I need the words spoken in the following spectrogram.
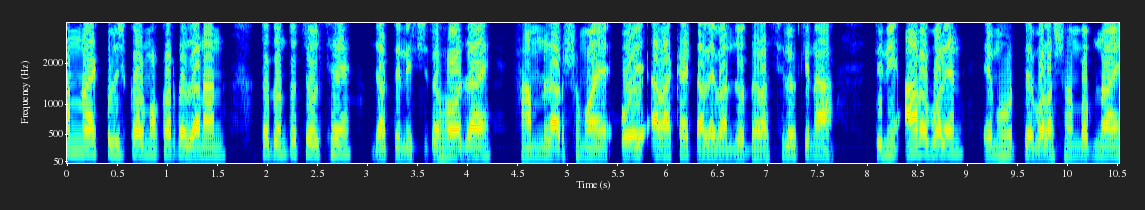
অন্য এক পুলিশ কর্মকর্তা জানান, তদন্ত চলছে, যাতে নিশ্চিত হওয়া যায় হামলার সময় ওই এলাকায় তালেবান যোদ্ধারা ছিল কিনা। তিনি আরও বলেন, এ মুহূর্তে বলা সম্ভব নয়,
